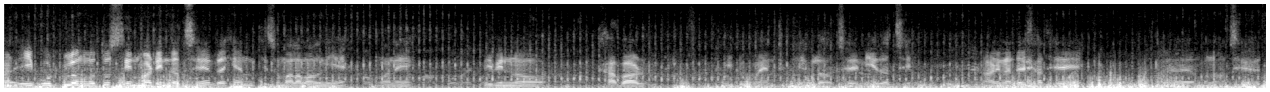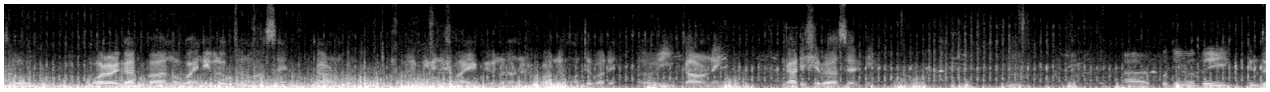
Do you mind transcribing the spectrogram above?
আর এই বোটগুলো মূলত সেন্ট মার্টিন যাচ্ছে, দেখেন কিছু মালামাল নিয়ে মানে বিভিন্ন খাবার ইকুইপমেন্ট এগুলো হচ্ছে নিয়ে যাচ্ছে। আর এনাদের সাথে মনে হচ্ছে হয়তো বর্ডার গার্ড বা নৌবাহিনীর লোকজনও আছে, কারণ বিভিন্ন সময় বিভিন্ন ধরনের প্রবলেম হতে পারে, ওই কারণেই গার্ড হিসেবে আছে আর কি। আর প্রতিনিয়তই কিন্তু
